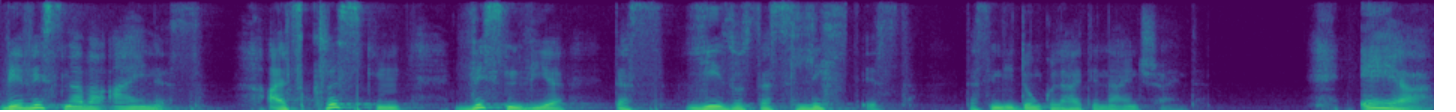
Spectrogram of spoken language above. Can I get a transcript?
Wir wissen aber eines. Als Christen wissen wir, dass Jesus das Licht ist, das in die Dunkelheit hineinscheint. Er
